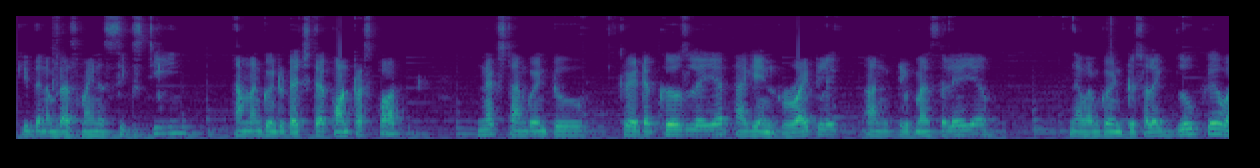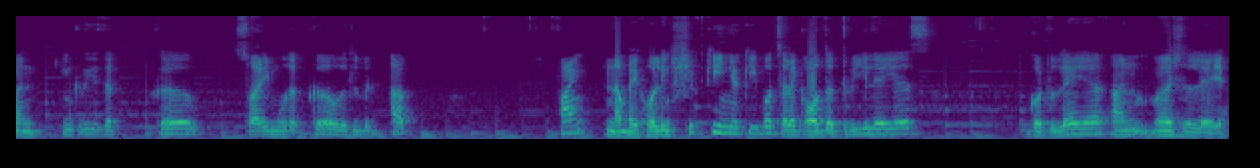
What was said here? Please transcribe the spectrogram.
keep the number as minus 16 I'm not going to touch the contrast part. Next I'm going to create a curves layer. Again right click and clip mask the layer. Now I'm going to select blue curve and increase the curve. Sorry move the curve a little bit up. Fine. Now by holding shift key in your keyboard select all the three layers. Go to layer and merge the layer.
